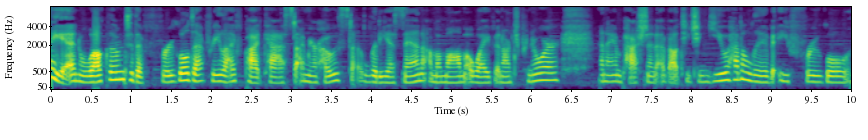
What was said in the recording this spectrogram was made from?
Hi, and welcome to the Frugal Debt Free Life podcast. I'm your host, Lydia Senn. I'm a mom, a wife, an entrepreneur, and I am passionate about teaching you how to live a frugal,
